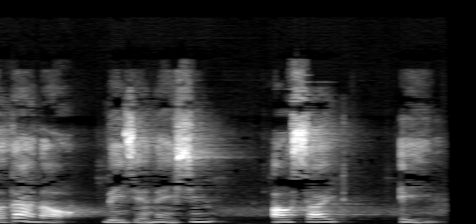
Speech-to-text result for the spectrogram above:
走大脑，理解内心，Outside In。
